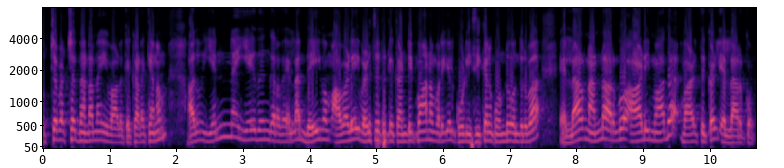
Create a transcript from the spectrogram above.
உச்சபட்ச தண்டனை இவாளுக்கு கிடைக்கணும். அதுவும் என்ன ஏதுங்கிறதெல்லாம் தெய்வம் அவளே வெளிச்சத்துக்கு கண்டிப்பான முறையில் கூடி சீக்கிரம் கொண்டு வந்துடுவா எல்லாரும் நன்னா இருங்கோ. ஆடி மாத வாழ்த்துக்கள் எல்லாருக்கும்.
